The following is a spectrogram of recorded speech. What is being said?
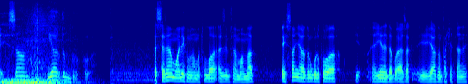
İhsan Yardım Grubu Esselamu Aleyküm Rahmetullah əziz müsəlmanlar. Ehsan Yardım Qrupu olaraq e, yenə də bu ərzaq e, yardım paketlərini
